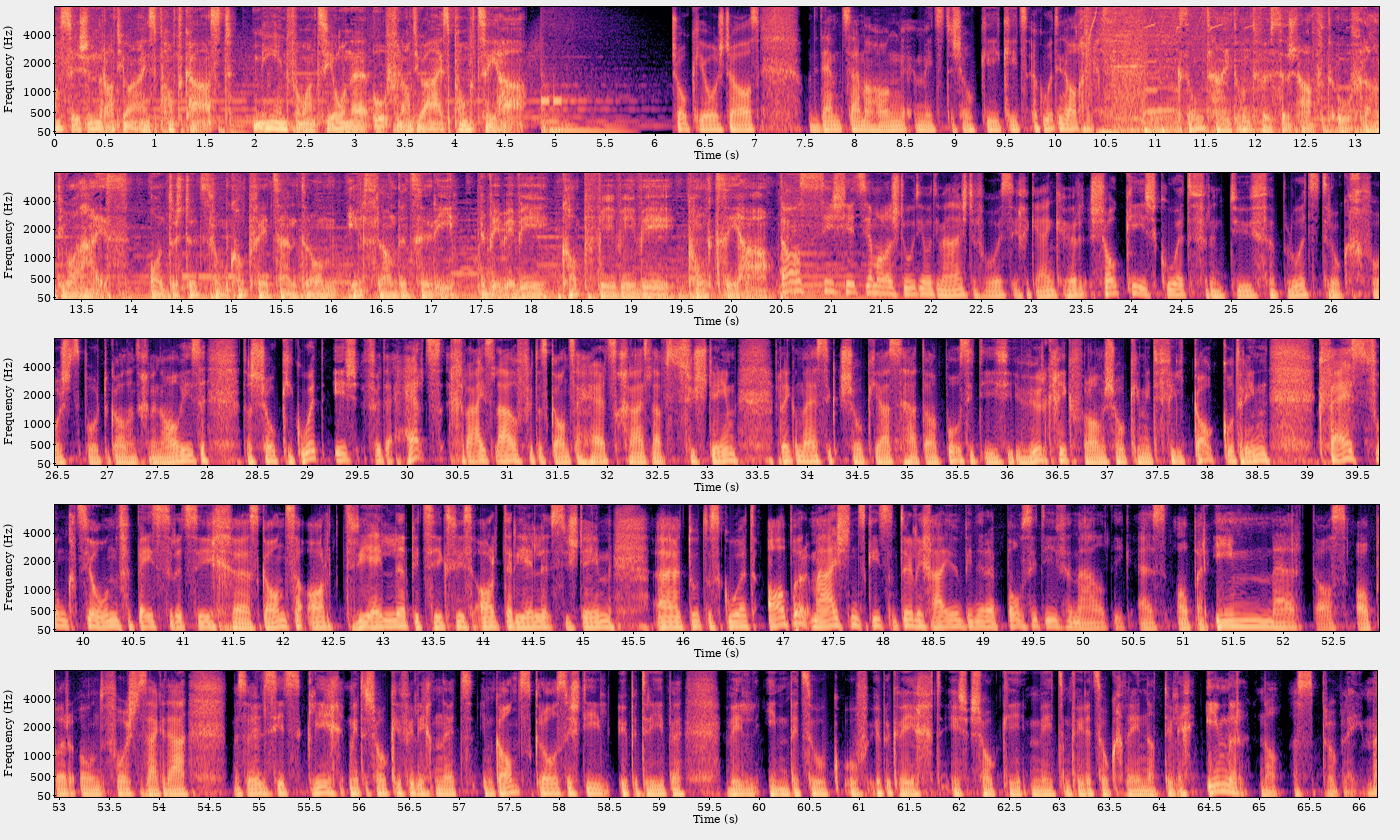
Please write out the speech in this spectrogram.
Das ist ein Radio 1 Podcast. Mehr Informationen auf radio1.ch. Schoki Osterhas. Und in diesem Zusammenhang mit der Schoki gibt es eine gute Nachricht. Gesundheit und Wissenschaft auf Radio 1. Unterstützt vom Kopfwehzentrum Irlande Zürich. www.kopfwww.ch Das ist jetzt ja mal eine Studie, die meisten von uns sicher gerne hören. Schoki ist gut für einen tiefen Blutdruck. Forscher in Portugal können anweisen, dass Schoki gut ist für den Herzkreislauf, für das ganze Herz-Kreislauf-System. Regelmäßig Schoki essen hat da positive Wirkung, vor allem Schoki mit viel Gacko drin. Gefäßfunktion verbessert sich, äh, das ganze arterielle bzw arterielle System äh, tut das gut. Aber meistens gibt es natürlich auch bei einer positiven Meldung ein Aber. Immer das Aber. Und Forscher sagen auch, man soll es jetzt gleich mit der Schocke vielleicht nicht im ganz grossen Stil übertreiben, weil in Bezug auf Übergewicht ist Schocke mit dem vielen Zucker drin natürlich immer noch ein Problem.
